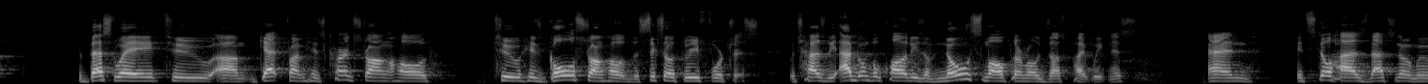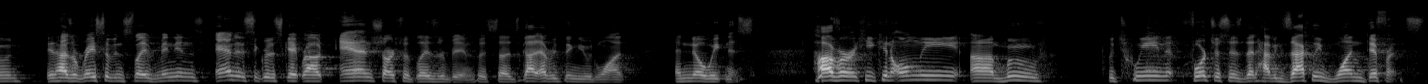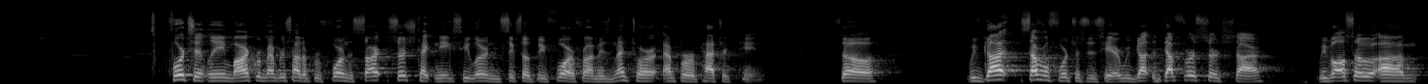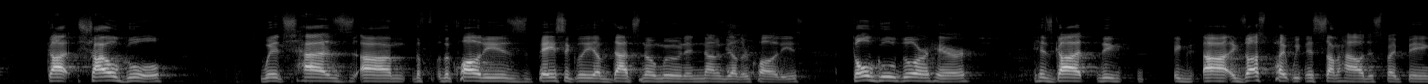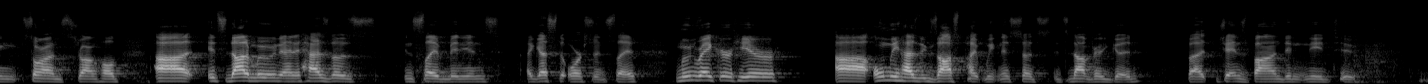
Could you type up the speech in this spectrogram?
the best way to um, get from his current stronghold to his goal stronghold, the 603 Fortress, which has the admirable qualities of no small thermal exhaust pipe weakness, and it still has That's No Moon. It has a race of enslaved minions and a secret escape route and sharks with laser beams, so it's got everything you would want and no weakness. However, he can only uh, move between fortresses that have exactly one difference. Fortunately, Mark remembers how to perform the search techniques he learned in 6034 from his mentor, Emperor Patrick Teen. So we've got several fortresses here. We've got the depth first search star. We've also um, got Shyle Ghul, which has um, the, the qualities basically of That's No Moon and none of the other qualities. Dol Guldur here has got the uh, exhaust pipe weakness somehow, despite being Sauron's stronghold. Uh, it's not a moon, and it has those enslaved minions. I guess the orcs are enslaved. Moonraker here uh, only has exhaust pipe weakness, so it's, it's not very good. But James Bond didn't need to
